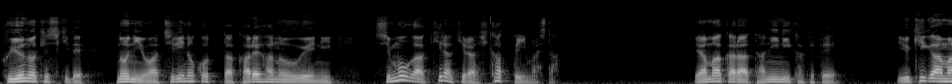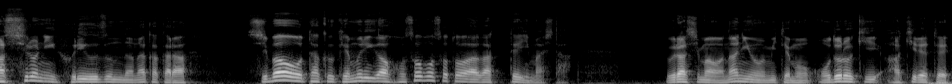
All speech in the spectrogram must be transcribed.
冬の景色で野には散り残った枯葉の上に霜がキラキラ光っていました山から谷にかけて雪が真っ白に降り渦んだ中から芝を焚く煙が細々と上がっていました浦島は何を見ても驚き呆れて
